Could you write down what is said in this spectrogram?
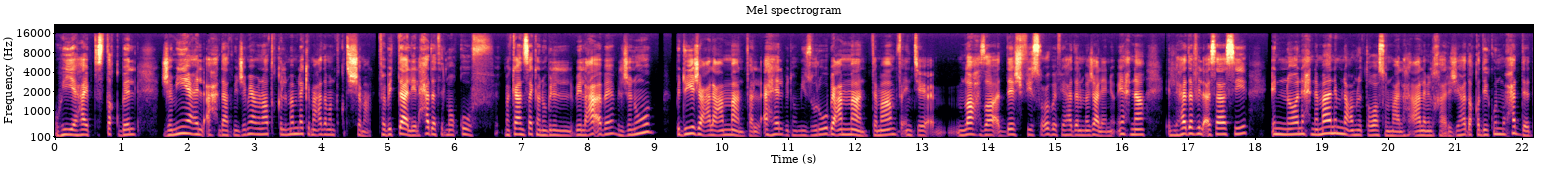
وهي هاي بتستقبل جميع الأحداث من جميع مناطق المملكة ما عدا منطقة الشمال. فبالتالي الحدث الموقوف مكان سكنه بالعقبة بالجنوب بده يجي على عمان فالأهل بدهم يزوروه بعمان تمام؟ فأنت ملاحظة قديش في صعوبة في هذا المجال. يعني إحنا الهدف الأساسي إنه نحن ما نمنعه من التواصل مع العالم الخارجي. هذا قد يكون محدد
